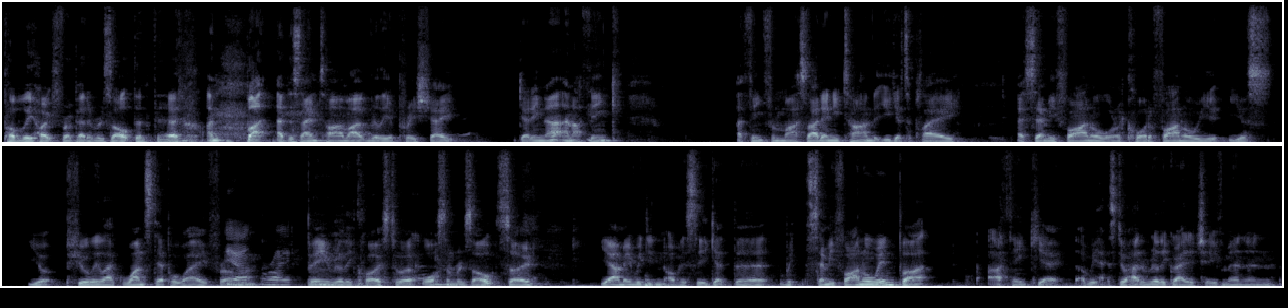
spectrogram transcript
probably hoped for a better result than third. And, but at the same time, I really appreciate getting that, and I think I think from my side, any time that you get to play a semi final or a quarter final, you, you're you're purely like one step away from yeah, right. being really close to an awesome result. So, yeah, I mean, we didn't obviously get the semi final win, but I think yeah, we still had a really great achievement, and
